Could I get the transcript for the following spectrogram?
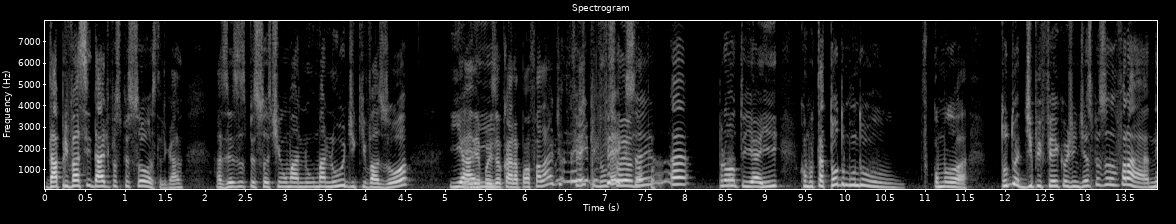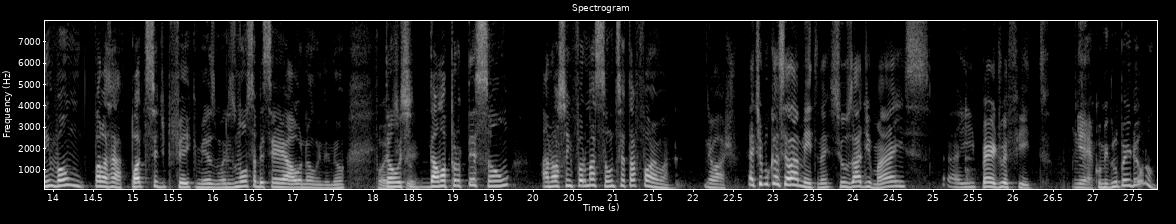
dar privacidade para as pessoas, tá ligado? Às vezes as pessoas tinham uma, uma nude que vazou e, E, aí aí depois o cara pode falar de nem fake, não sou eu não, é, pronto, e aí, como tá todo mundo. Como ah, tudo é deepfake hoje em dia, as pessoas vão falar, ah, nem vão falar assim, ah, pode ser deepfake mesmo. Eles não vão saber se é real ou não, entendeu? Pode então isso dá uma proteção à nossa informação, de certa forma, eu acho. É tipo cancelamento, né? Se usar demais, aí perde o efeito. É, comigo não perdeu, não.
